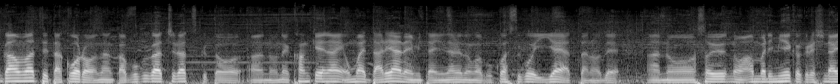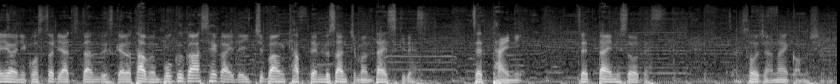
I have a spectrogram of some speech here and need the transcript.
頑張ってた頃なんか僕がちらつくとあの、ね、関係ないお前誰やねんみたいになるのが僕はすごい嫌やったので、あのそういうのをあんまり見え隠れしないようにこっそりやってたんですけど多分僕が世界で一番キャプテン・ルサンチマン大好きです。絶対に。絶対にそうです。そうじゃないかもしれない。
